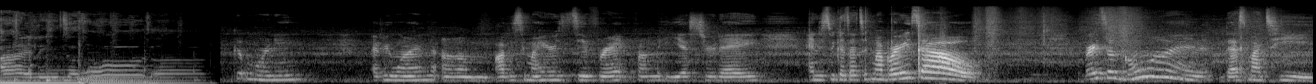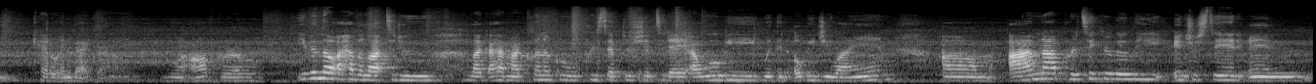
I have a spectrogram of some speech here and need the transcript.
I need to hold a... Good morning everyone. Um, obviously my hair is different from yesterday and it's because I took my braids out. Braids are gone. That's my tea kettle in the background. You off girl. Even though I have a lot to do, like I have my clinical preceptorship today, I will be with an OBGYN. Um, I'm not particularly interested in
